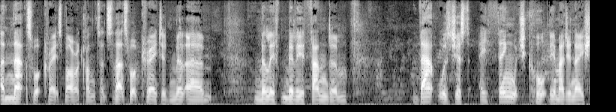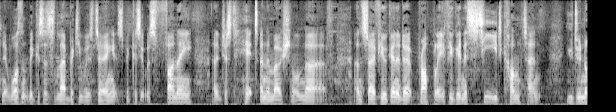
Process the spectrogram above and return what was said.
and that's what creates viral content. So that's what created um, milli milli fandom. That was just a thing which caught the imagination. It wasn't because a celebrity was doing it, it's because it was funny and it just hit an emotional nerve. And so, if you're going to do it properly, if you're going to seed content, you do not.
